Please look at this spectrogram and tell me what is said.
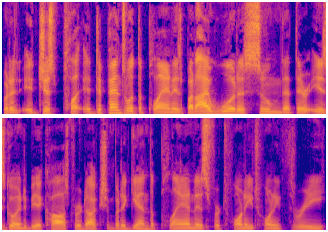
But it, it just pl- it depends what the plan is. But I would assume that there is going to be a cost reduction. But again, the plan is for 2023,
